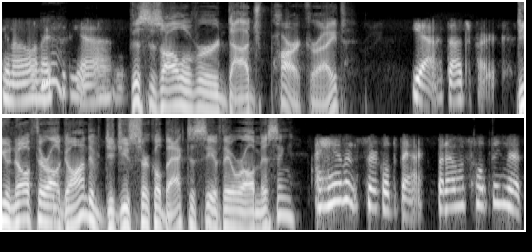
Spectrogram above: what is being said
You know, and I said, "Yeah, This is all over Dodge Park, right? yeah, Dodge Park." Do you know if they're all gone? Did did you circle back to see if they were all missing? I haven't circled back, but I was hoping that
